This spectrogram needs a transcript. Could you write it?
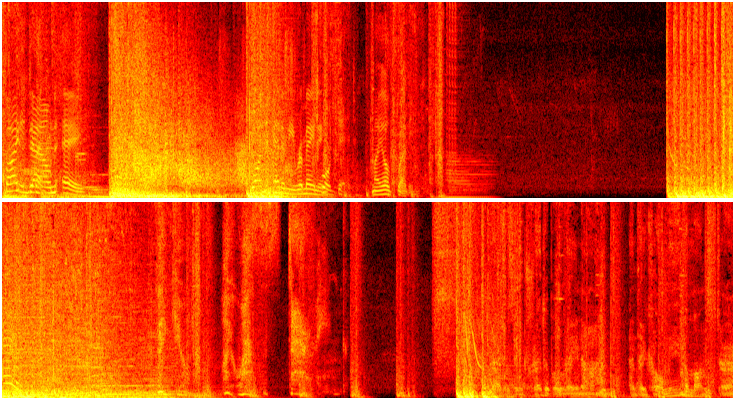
Spike down A. remaining. Four dead. My ult's ready. Thank you. I was starving. That was incredible, Reyna. And they call me the monster.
